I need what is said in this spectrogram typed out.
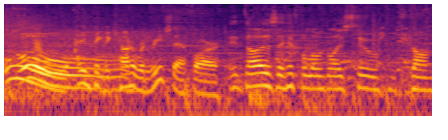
Oh! I didn't think the counter would reach that far. It does. It hits below the ledge too. It's dumb.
